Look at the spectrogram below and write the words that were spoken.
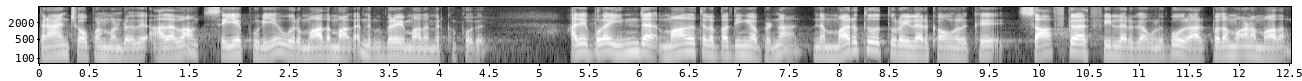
பிரான்ச் ஓப்பன் பண்ணுறது அதெல்லாம் செய்யக்கூடிய ஒரு மாதமாக இந்த பிப்ரவரி மாதம் இருக்க போகுது அதே போல் இந்த மாதத்தில் பார்த்தீங்க அப்படின்னா இந்த மருத்துவத்துறையில் இருக்கவங்களுக்கு சாஃப்ட்வேர் ஃபீல்டில் இருக்கவங்களுக்கு ஒரு அற்புதமான மாதம்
